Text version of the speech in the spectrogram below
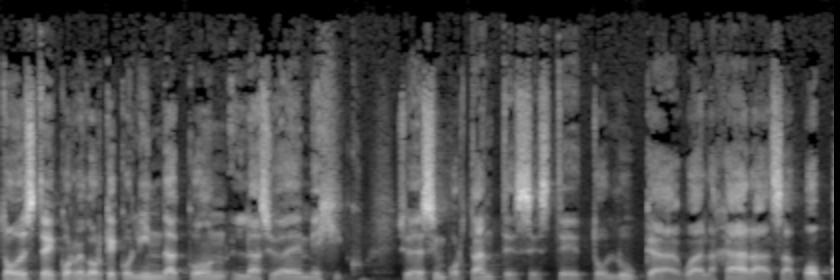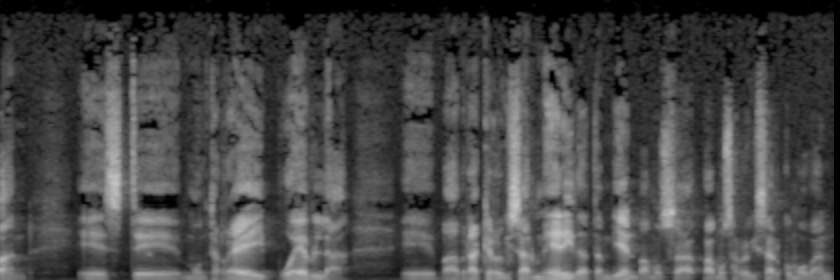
todo este corredor que colinda con la Ciudad de México, ciudades importantes, este, Toluca, Guadalajara, Zapopan, este, Monterrey, Puebla, eh, habrá que revisar Mérida también, vamos a, vamos a revisar cómo van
